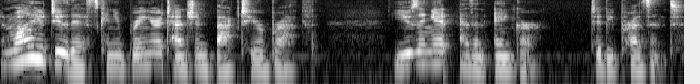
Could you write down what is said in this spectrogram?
And while you do this, can you bring your attention back to your breath, using it as an anchor to be present?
